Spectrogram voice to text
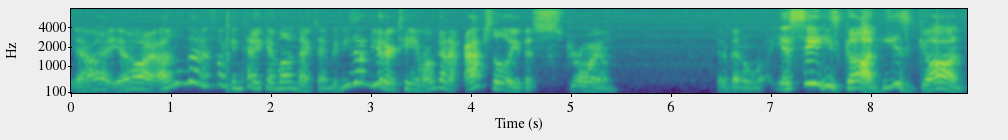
Yeah, you know what? I'm gonna fucking take him on next time. If he's on the other team, I'm gonna absolutely destroy him. Get a of. You see, he's gone. He's gone.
